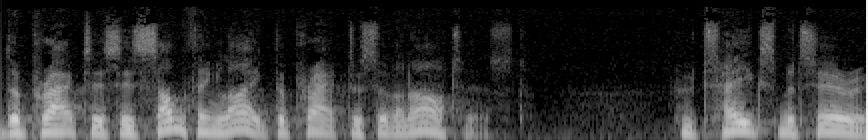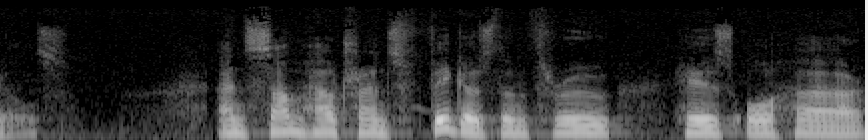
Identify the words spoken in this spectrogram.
the practice is something like the practice of an artist who takes materials and somehow transfigures them through his or her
